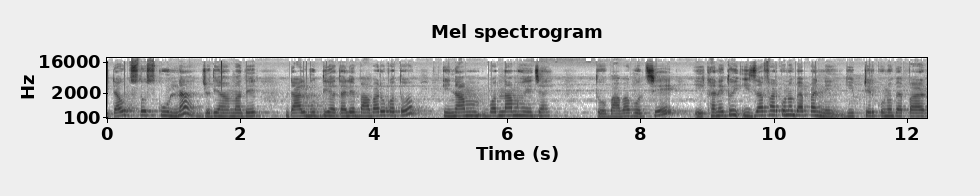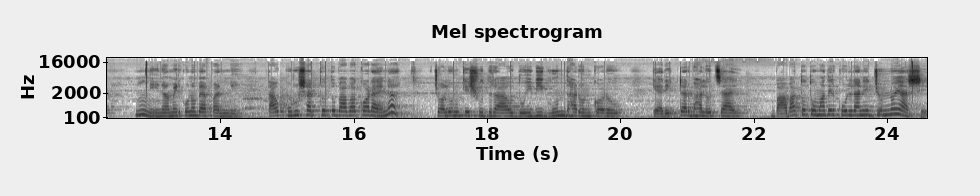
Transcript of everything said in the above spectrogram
এটাও তো স্কুল না। যদি আমাদের ডাল বুদ্ধি হয়, তাহলে বাবারও কত কি নাম বদনাম হয়ে যায়। তো বাবা বলছে, এখানে তো ইজাফার কোনো ব্যাপার নেই, গিফটের কোনো ব্যাপার ইনামের কোনো ব্যাপার নেই। তাও পুরুষার্থ তো বাবা করায় না। চলনকে শুধরাও, দৈবী গুণ ধারণ করো। ক্যারেক্টার ভালো চাই। বাবা তো তোমাদের কল্যাণের জন্যই আসে।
